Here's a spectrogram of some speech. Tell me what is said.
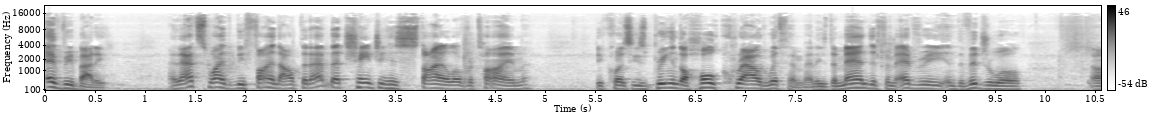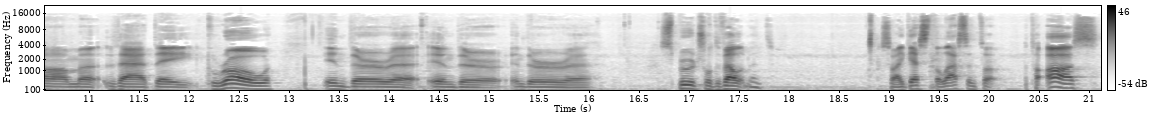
everybody. And that's why we find Alter Rebbe changing his style over time, because he's bringing the whole crowd with him, and he's demanded from every individual um, that they grow in their uh, in their in their uh, spiritual development. So I guess the lesson to, to us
